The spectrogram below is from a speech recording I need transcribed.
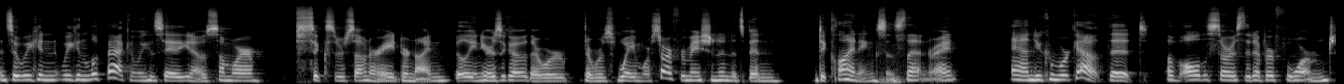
and so we can we can look back and we can say you know somewhere six or seven or eight or nine billion years ago there were there was way more star formation and it's been declining since mm. then right? And you can work out that of all the stars that ever formed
